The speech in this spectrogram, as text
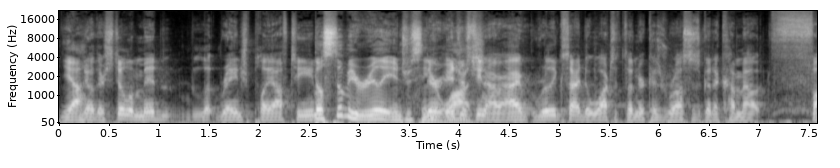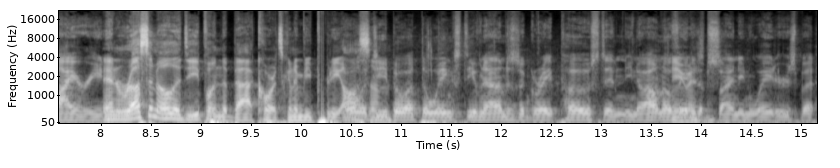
Yeah. you know they're still a mid-range playoff team. They'll still be really interesting They're to watch. interesting. I, I'm really excited to watch the Thunder because Russ is going to come out firing. And Russ and Oladipo in the backcourt is going to be pretty awesome. Oladipo at the wing. Steven Adams is a great post, and you know I don't know if they ended up signing Waiters, but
